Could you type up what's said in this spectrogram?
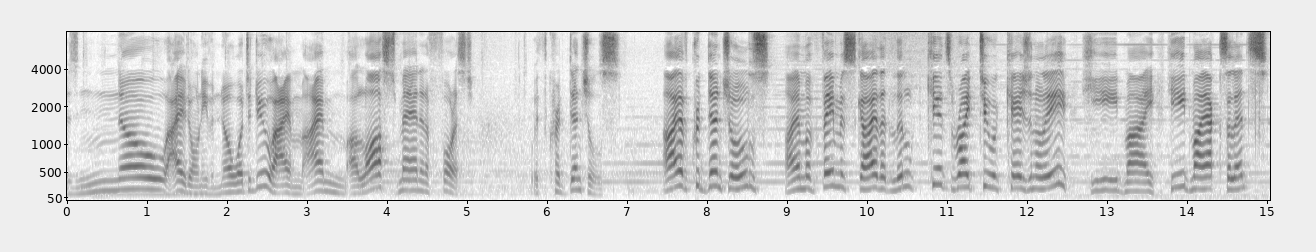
There's no... I don't even know what to do. I'm, I'm a lost man in a forest. With credentials. I have credentials. I am a famous guy that little kids write to occasionally. Heed my... Heed my excellence.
